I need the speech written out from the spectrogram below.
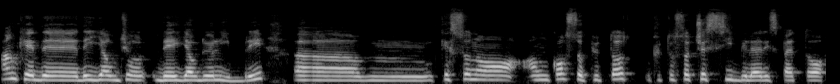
anche de, degli, audio, degli, audiolibri ehm, che sono a un costo piuttosto, piuttosto, accessibile rispetto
